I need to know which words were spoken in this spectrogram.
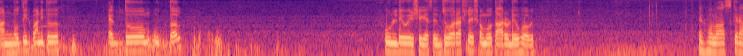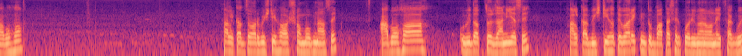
আর নদীর পানি তো একদম উত্তল। ফুল ঢেউ এসে গেছে, জোয়ার আসলে সম্ভবত আরও ঢেউ হবে। হলো আজকের আবহাওয়া। হালকা ঝড় বৃষ্টি হওয়ার সম্ভাবনা আছে। আবহাওয়া অধিদপ্তর জানিয়েছে, হালকা বৃষ্টি হতে পারে, কিন্তু বাতাসের পরিমাণ অনেক থাকবে।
